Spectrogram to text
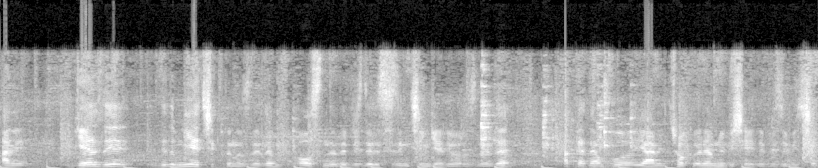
Hani geldi dedim niye çıktınız dedim. Olsun dedi biz dedi sizin için geliyoruz dedi. Hakikaten bu yani çok önemli bir şeydi bizim için.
